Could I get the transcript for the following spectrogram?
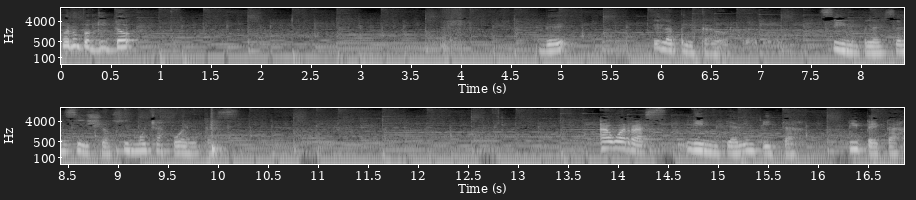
con un poquito de el aplicador. Simple, sencillo, sin muchas vueltas. Agua ras, limpia, limpita pipeta.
